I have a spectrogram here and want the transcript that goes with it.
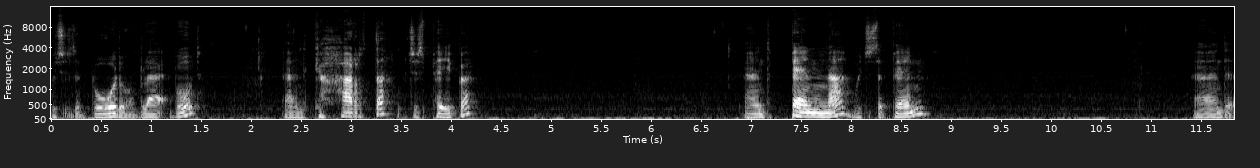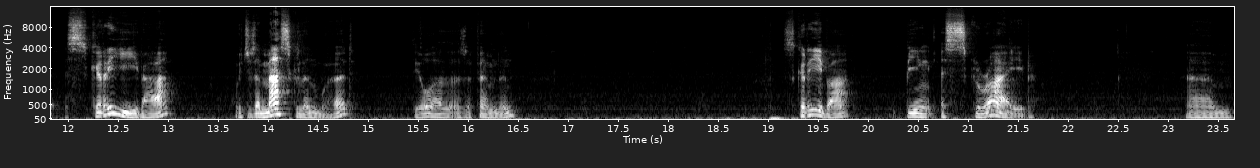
which is a board or blackboard, and carta, which is paper and penna, which is a pen, and scriba, which is a masculine word, the all others are feminine. Scriba being a scribe. Um,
